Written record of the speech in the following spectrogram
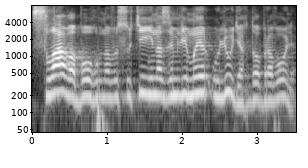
Слава Богу на висоті і на землі мир у людях добра воля.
